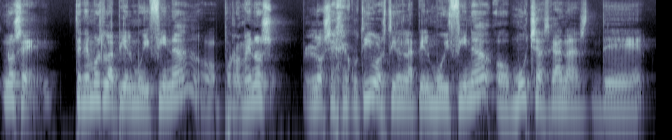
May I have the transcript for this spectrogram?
No sé, tenemos la piel muy fina, o por lo menos los ejecutivos tienen la piel muy fina, o muchas ganas de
